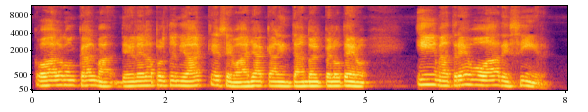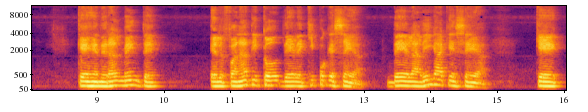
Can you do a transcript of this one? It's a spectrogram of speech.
Cójalo con calma, dele la oportunidad que se vaya calentando el pelotero. Y me atrevo a decir que generalmente el fanático del equipo que sea, de la liga que sea, que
